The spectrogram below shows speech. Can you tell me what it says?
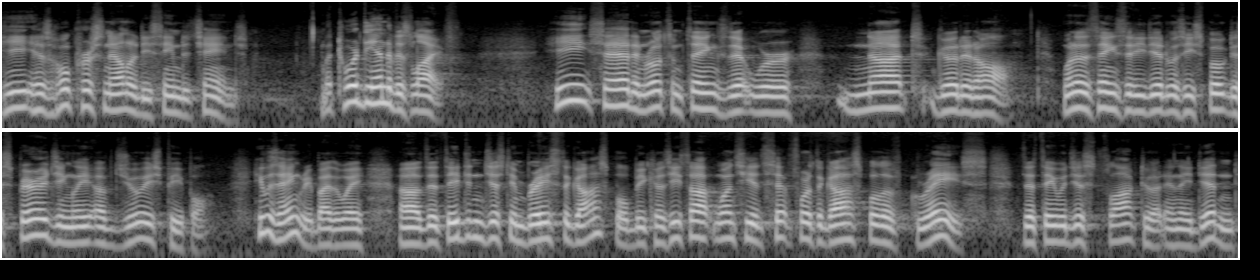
he, his whole personality seemed to change. But toward the end of his life, he said and wrote some things that were not good at all. One of the things that he did was he spoke disparagingly of Jewish people. He was angry, by the way, uh, that they didn't just embrace the gospel because he thought once he had set forth the gospel of grace that they would just flock to it, and they didn't.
